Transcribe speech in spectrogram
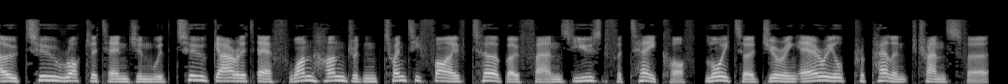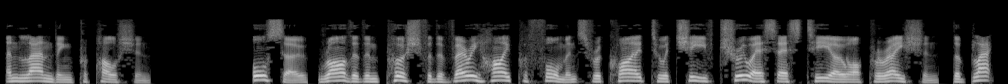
O2 rocket engine with two Garrett F-125 turbofans used for takeoff, loiter during aerial propellant transfer, and landing propulsion. Also, rather than push for the very high performance required to achieve true SSTO operation, the Black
